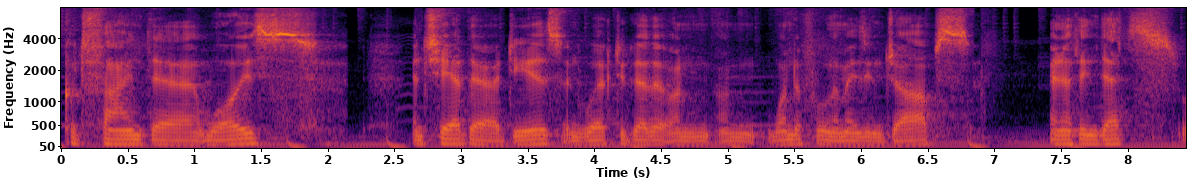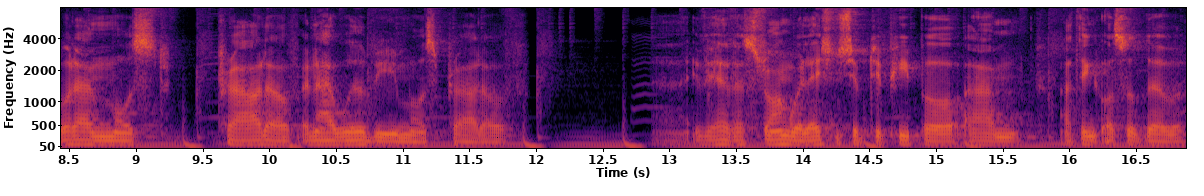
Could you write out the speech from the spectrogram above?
could find their voice and share their ideas and work together on, on wonderful amazing jobs and i think that's what i'm most proud of and i will be most proud of uh, if you have a strong relationship to people um, i think also the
